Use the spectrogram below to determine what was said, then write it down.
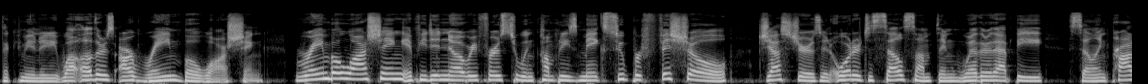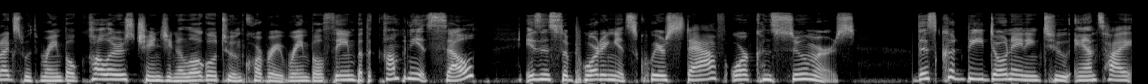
the community, while others are rainbow washing. Rainbow washing, if you didn't know, refers to when companies make superficial gestures in order to sell something, whether that be selling products with rainbow colors, changing a logo to incorporate rainbow theme, but the company itself isn't supporting its queer staff or consumers. This could be donating to anti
